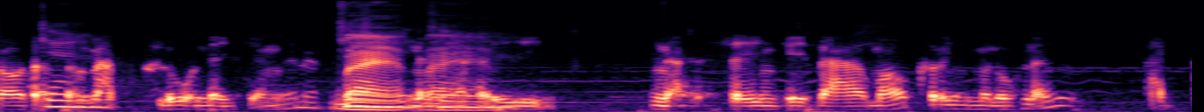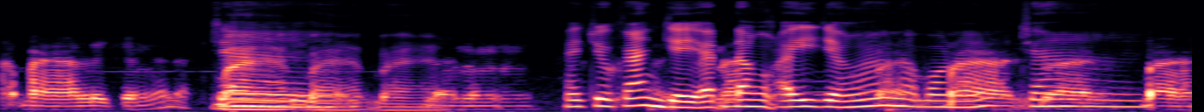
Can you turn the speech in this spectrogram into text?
រកតែចាសម្រាប់ខ្លួនអីចឹងណាបាទចាបាទហើយអ្នកផ្សេងគេដើរមកឃើញមនុស្សហ្នឹងដាច់ក្បាលអីចឹងណាចាបាទបាទបាទហ្នឹងហើយជួនកាលនិយាយអត់ដឹងអីចឹងណាបងណាបាទចាបាទ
